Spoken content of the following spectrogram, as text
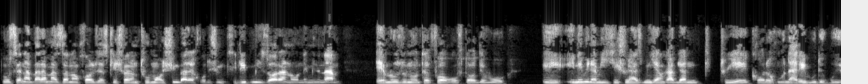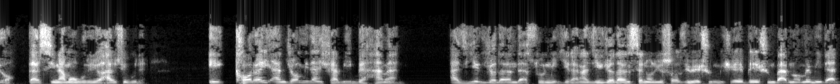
دو سه نفرم مثلا خارج از کشورن تو ماشین برای خودشون کلیپ می‌ذارن و نمی‌دونم امروز اون اتفاق افتاده و این نمی‌دونم یکیشون از میگن قبلا توی کار هنری بوده گویا در سینما بوده یا هر چی بوده. این کارهایی انجام میدن شبیه به همن. از یک جا دارن دستور می‌گیرن از یک جا دارن سناریو سازی بهشون میشه بهشون برنامه میدن.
